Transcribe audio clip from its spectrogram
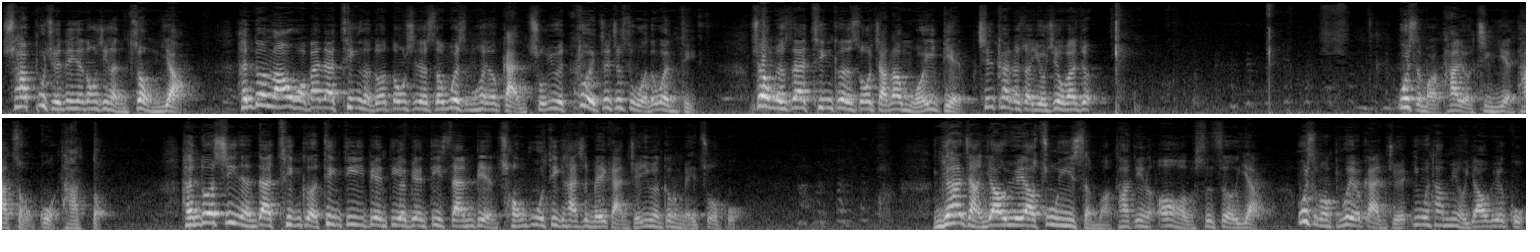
所以他不觉得那些东西很重要。很多老伙伴在听很多东西的时候，为什么会有感触？因为对，这就是我的问题。所以我们有时在听课的时候讲到某一点，其实看得出来有些伙伴就为什么他有经验，他走过，他懂。很多新人在听课，听第一遍、第二遍、第三遍，重复听还是没感觉，因为根本没做过。你跟他讲邀约要注意什么，他听了哦是这样，为什么不会有感觉？因为他没有邀约过。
